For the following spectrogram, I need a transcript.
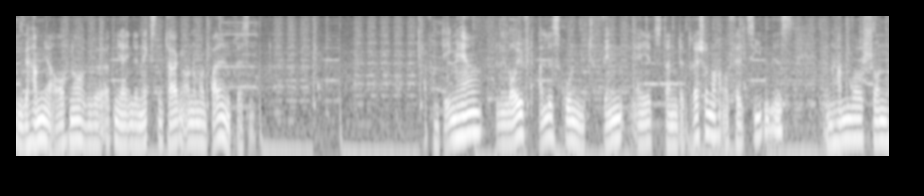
Und wir haben ja auch noch, wir werden ja in den nächsten Tagen auch nochmal Ballen pressen. Von dem her läuft alles rund. Wenn er jetzt dann der Drescher noch auf Feld 7 ist, dann haben wir schon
